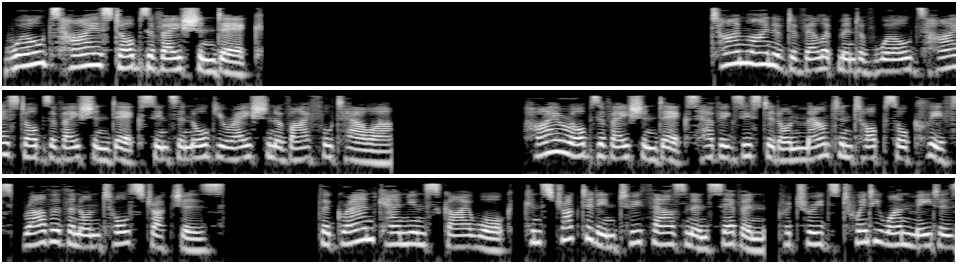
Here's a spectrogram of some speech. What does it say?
World's highest observation deck. Timeline of development of world's highest observation deck since inauguration of Eiffel Tower. Higher observation decks have existed on mountain tops or cliffs, rather than on tall structures. The Grand Canyon Skywalk, constructed in 2007, protrudes 21 meters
